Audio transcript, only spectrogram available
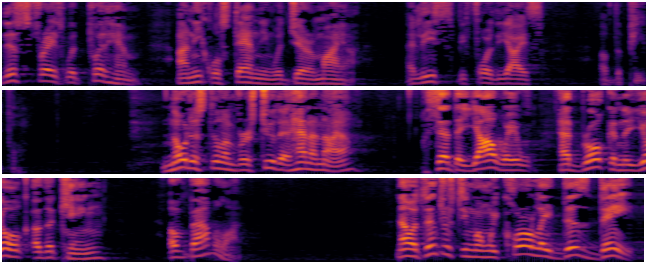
This phrase would put him on equal standing with Jeremiah, at least before the eyes of the people. Notice still in verse 2 that Hananiah said that Yahweh had broken the yoke of the king of Babylon. Now it's interesting when we correlate this date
